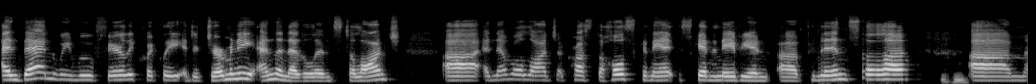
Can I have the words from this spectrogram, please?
and then we move fairly quickly into Germany and the Netherlands to launch. Uh, and then we'll launch across the whole Scandinavian uh, peninsula. Mm-hmm. Um,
